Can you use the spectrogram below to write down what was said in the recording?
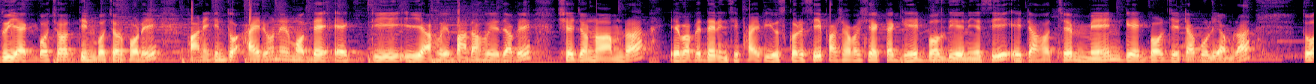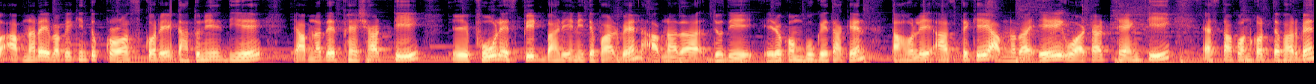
দুই, এক বছর, তিন বছর পরে, পানি কিন্তু আয়রনের মধ্যে একটি ইয়া হয়ে, বাঁধা হয়ে যাবে। সেজন্য আমরা এভাবে দেড় ইঞ্চি পাইপ ইউজ করেছি। পাশাপাশি একটা গেট বল দিয়ে নিয়েছি। এটা হচ্ছে মেইন গেট বল যেটা বলি আমরা। তো আপনারা এভাবে কিন্তু ক্রস করে গাঁথুনি দিয়ে আপনাদের প্রেশারটি ফুল স্পিড বাড়িয়ে নিতে পারবেন। আপনারা যদি এরকম বুকে থাকেন, তাহলে আজ থেকে আপনারা এই ওয়াটার ট্যাঙ্কটি স্থাপন করতে পারবেন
